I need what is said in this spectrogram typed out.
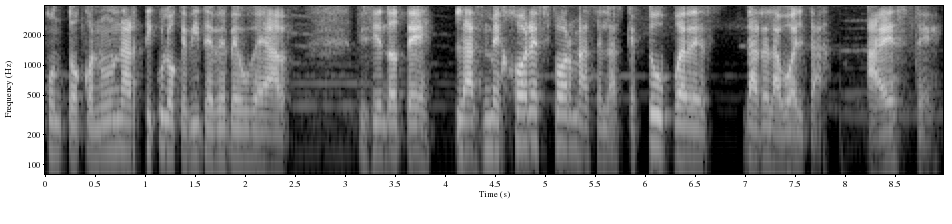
junto con un artículo que vi de BBVA diciéndote las mejores formas en las que tú puedes darle la vuelta a este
